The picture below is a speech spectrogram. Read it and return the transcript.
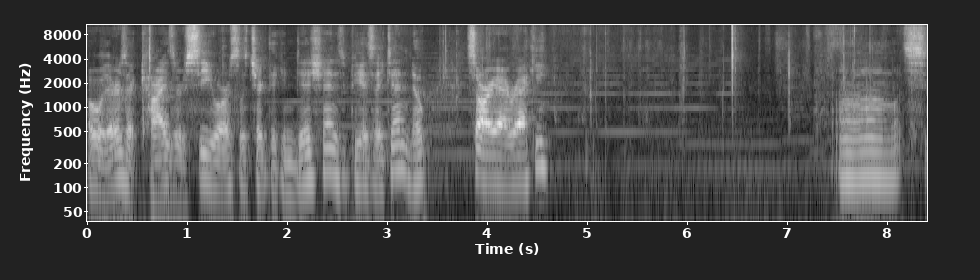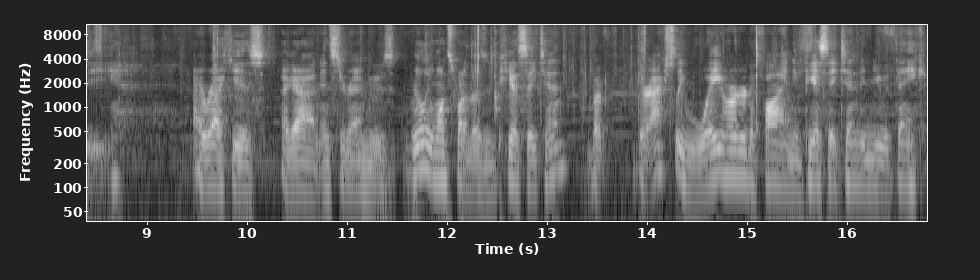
Oh, there's a Kaiser Seahorse. Let's check the condition. Is it PSA 10? Nope. Sorry, Iraqi. Um, let's see. Iraqi is a guy on Instagram who's really wants one of those in PSA 10, but they're actually way harder to find in PSA 10 than you would think.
